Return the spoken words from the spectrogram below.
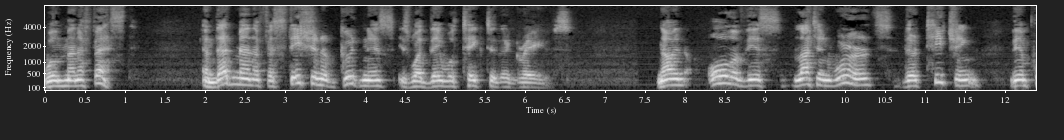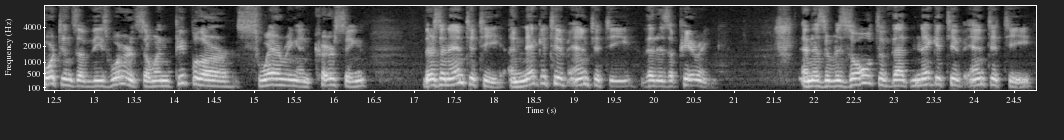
will manifest and that manifestation of goodness is what they will take to their graves. Now in all of these Latin words they're teaching the importance of these words. So when people are swearing and cursing there's an entity, a negative entity that is appearing. And as a result of that negative entity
